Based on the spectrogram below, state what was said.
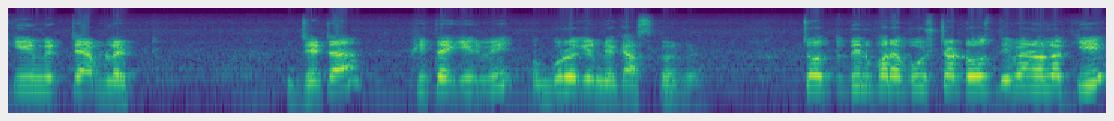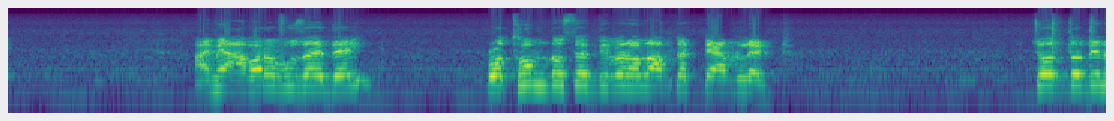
কিরমির ট্যাবলেট যেটা ফিতে কিরমি ও গুঁড়ো কিরমি কাজ করবে। চোদ্দ দিন পরে বুস্টার ডোজ দিবেন হলো কি? আমি আবারও বুঝাই দেই, প্রথম ডোজে দিবেন হলো আপনার ট্যাবলেট চোদ্দ দিন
